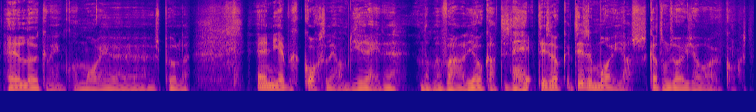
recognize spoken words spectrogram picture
Heel leuke winkel, mooie uh, spullen. En die heb ik gekocht alleen om die reden. Omdat mijn vader die ook had. Het is, een, het is, ook, het is een mooie jas. Ik had hem sowieso al gekocht.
